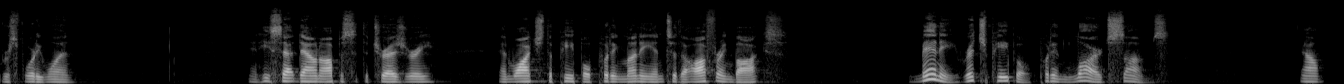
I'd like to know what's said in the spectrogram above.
Verse 41 And he sat down opposite the treasury and watched the people putting money into the offering box. Many rich people put in large sums. Now,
